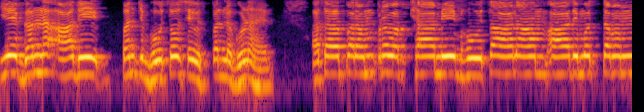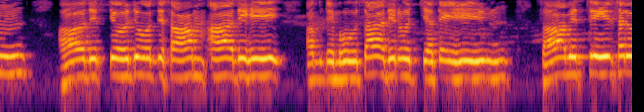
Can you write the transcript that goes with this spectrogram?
ये गंध आदि पंचभूतों से उत्पन्न गुण है। अतः परम प्रवक्षा भूतानाम आदिमुत्तम आदित्यो ज्योतिषाम आदि अग्निभूतादिरुच्यते। सावित्री सर्व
